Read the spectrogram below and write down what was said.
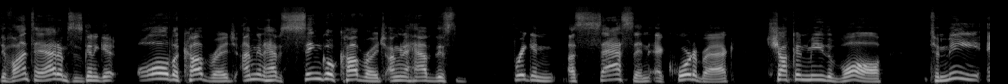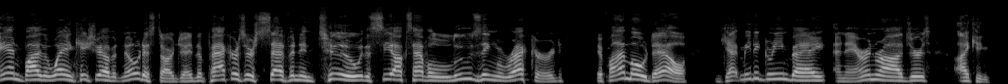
Davante Adams is going to get all the coverage. I'm going to have single coverage. I'm going to have this friggin' assassin at quarterback chucking me the ball. To me, and by the way, in case you haven't noticed, RJ, the Packers are seven and two. The Seahawks have a losing record. If I'm Odell, get me to Green Bay and Aaron Rodgers. I can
